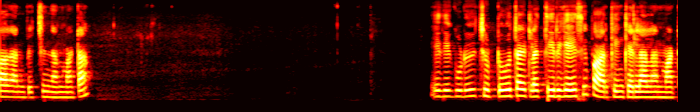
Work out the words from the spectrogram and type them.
బాగా అనిపించింది అనమాట ఇది గుడి చుట్టూతో ఇట్లా తిరిగేసి పార్కింగ్కి వెళ్ళాలన్నమాట.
